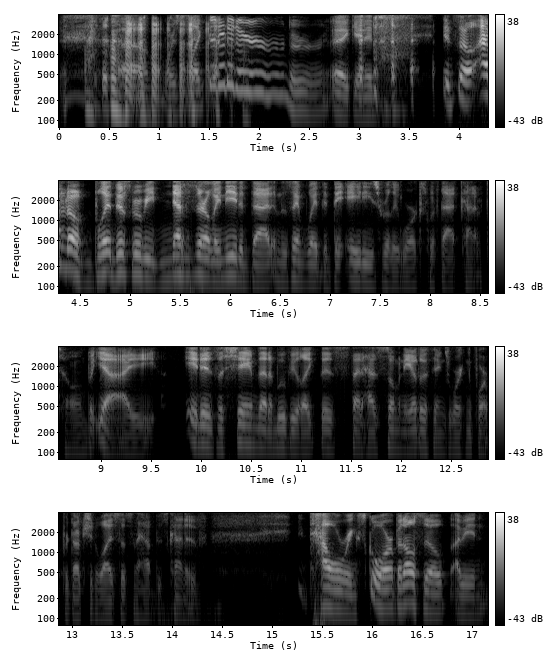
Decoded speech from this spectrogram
um, where it's just like, like and, it, and so I don't know if Bla- this movie necessarily needed that in the same way that the '80s really works with that kind of tone. But yeah, I it is a shame that a movie like this that has so many other things working for it production wise doesn't have this kind of towering score. But also, I mean,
